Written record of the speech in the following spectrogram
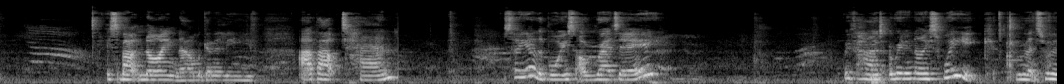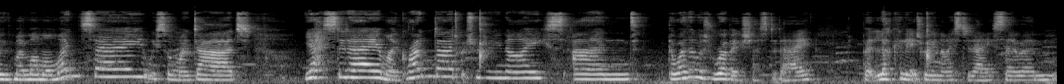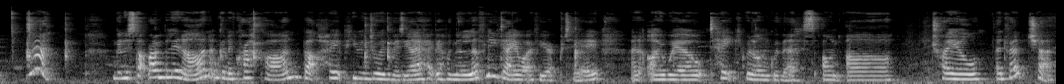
It's about nine now, we're going to leave at about 10. So yeah, the boys are ready. We've had a really nice week. We went swimming with my mum on Wednesday. We saw my dad yesterday and my granddad, which was really nice. And the weather was rubbish yesterday, but luckily it's really nice today. So um, yeah, I'm going to stop rambling on, I'm going to crack on, but I hope you enjoy the video. I hope you're having a lovely day, whatever you're up to, and I will take you along with us on our trail adventure.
